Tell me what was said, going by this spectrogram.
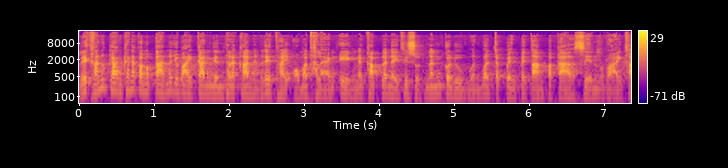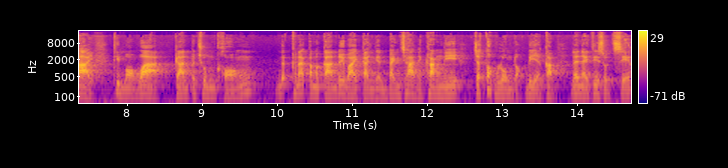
เลขานุการคณะกรรมการนโยบายการเงินธนาคารแห่งประเทศไทยออกมาแถลงเองนะครับและในที่สุดนั้นก็ดูเหมือนว่าจะเป็นไปตามประกาศเซียนหลายค่าย ที่มองว่าการประชุมของคณะกรรมการนโยบายการเงินแบงก์ชาติในครั้งนี้จะต้องลงดอกเบี้ยครับ และในที่สุดเสียง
